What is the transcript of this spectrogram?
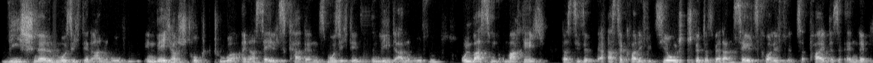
wie schnell muss ich den anrufen, in welcher Struktur einer Sales-Kadenz muss ich den Lead anrufen und was mache ich, dass dieser erste Qualifizierungsschritt, das wäre dann Sales Qualified das Ende,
